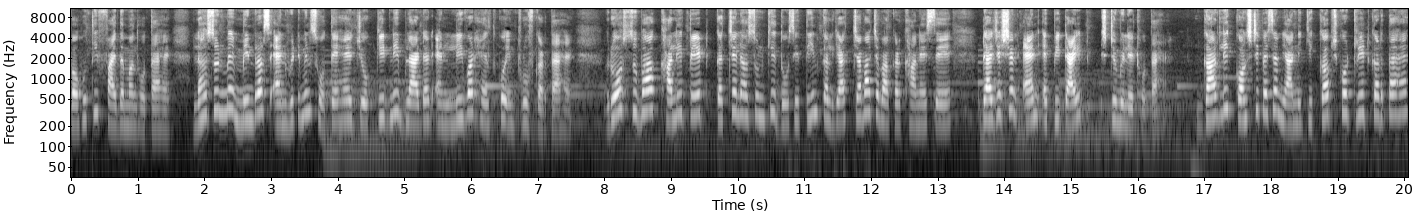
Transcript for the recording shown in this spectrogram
बहुत ही फ़ायदेमंद होता है। लहसुन में मिनरल्स एंड विटामिन होते हैं, जो kidney, bladder and liver health को इम्प्रूव करता है। रोज सुबह खाली पेट, कच्चे लहसुन की दो से तीन कलियाँ चबा चबा कर खाने से डाइजेशन एंड एपिटाइट स्टिमुलेट होता है। गार्लिक कॉन्स्टिपेशन यानी कि कब्ज को ट्रीट करता है।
